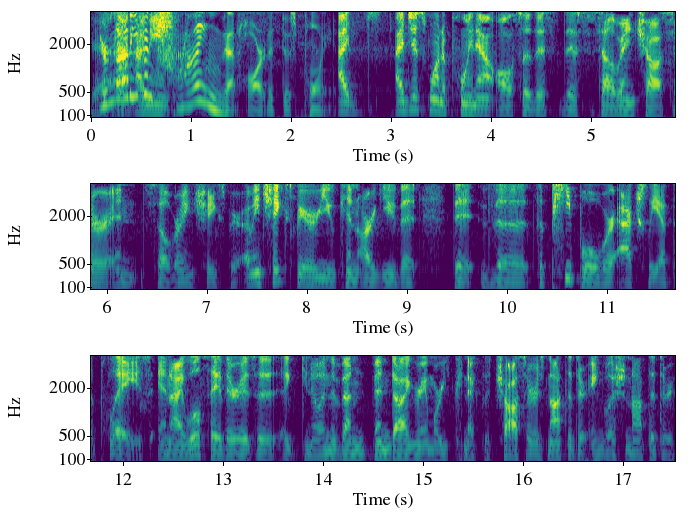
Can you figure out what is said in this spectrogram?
You're not I- I even mean- trying that hard at this point. I, I just want to point out also this this celebrating Chaucer and celebrating Shakespeare. I mean Shakespeare you can argue that that the the people were actually at the plays, and I will say there is a, a you know in the Venn, Venn diagram where you connect with Chaucer is not that they're English, and not that they're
